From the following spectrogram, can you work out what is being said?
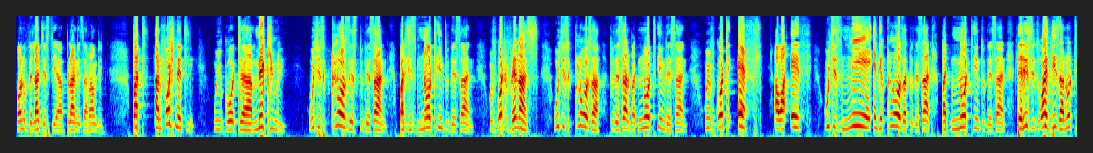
one of the largest uh, planets around it. But unfortunately we got uh, mercury which is closest to the sun but is not into the sun. We've got venus which is closer to the sun but not in the sun. We've got earth our earth which is near and closer to the sun but not into the sun. The reasons why these are not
